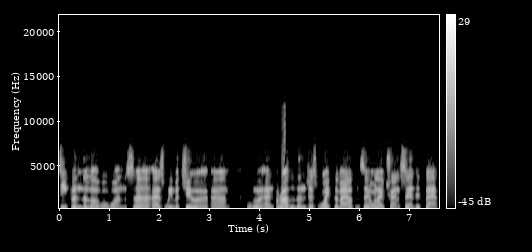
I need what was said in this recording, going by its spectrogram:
deepen the lower ones uh, as we mature. Um, and rather than just wipe them out and say, well, I've transcended that.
